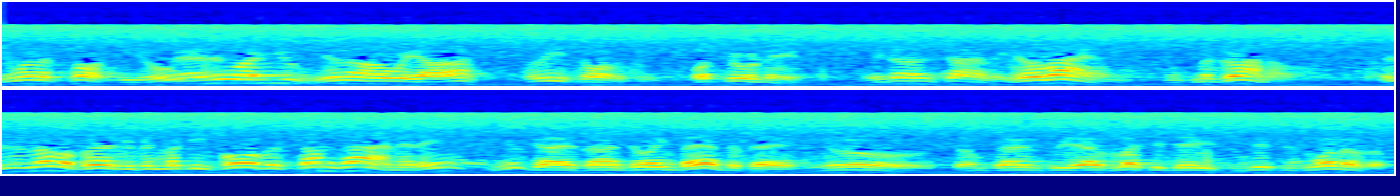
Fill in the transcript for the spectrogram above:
We want to talk to you. And who are you? You know who we are. Police officers. What's your name? We're going Charlie. You're lying. It's Madrano. This is another bird we've been looking for for some time, Eddie. You guys aren't doing bad today. No. Sometimes we have lucky days, and this is one of them.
